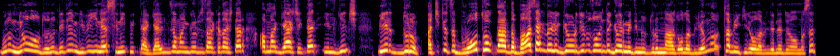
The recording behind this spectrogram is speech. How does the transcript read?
bunun ne olduğunu dediğim gibi yine sneak peekler geldiği zaman göreceğiz arkadaşlar. Ama gerçekten ilginç bir durum. Açıkçası Brawl Talk'larda bazen böyle gördüğümüz oyunda görmediğimiz durumlarda olabiliyor mu? Tabii ki de olabilir neden olmasın.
